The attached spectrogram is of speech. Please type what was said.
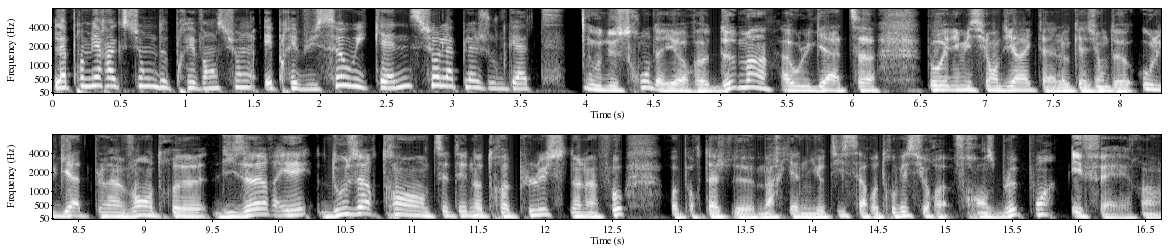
La première action de prévention est prévue ce week-end sur la plage Oulgat. Où nous serons d'ailleurs demain à Oulgat pour une émission en direct à l'occasion de Oulgat plein ventre 10h et 12h30. C'était notre plus de l'info. Reportage de Marianne Yotis à retrouver sur francebleu.fr.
